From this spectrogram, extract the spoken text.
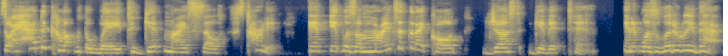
So I had to come up with a way to get myself started. And it was a mindset that I called just give it 10. And it was literally that.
